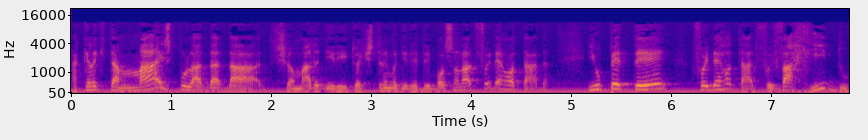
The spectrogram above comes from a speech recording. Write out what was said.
aquela que está mais para o lado da, da chamada direita, a extrema-direita de Bolsonaro, foi derrotada. E o PT foi derrotado, foi varrido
